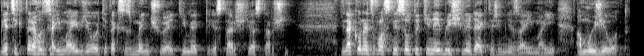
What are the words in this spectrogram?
Věci, které ho zajímají v životě, tak se zmenšuje tím, jak je starší a starší. Že nakonec vlastně jsou to ti nejbližší lidé, kteří mě zajímají a můj život.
